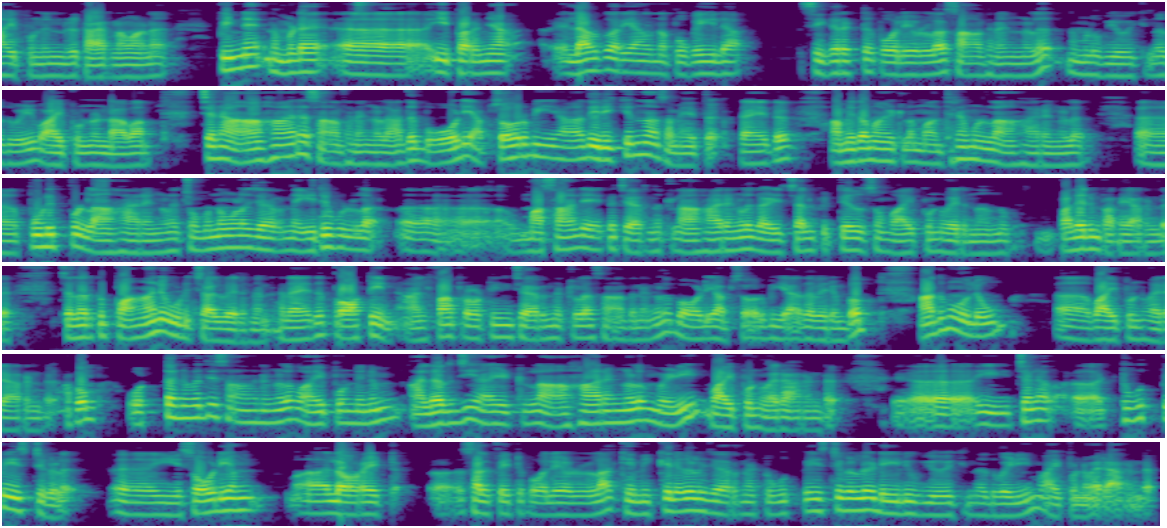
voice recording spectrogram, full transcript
വായ്പുണ്ണിനൊരു കാരണമാണ്. പിന്നെ നമ്മുടെ ഈ പറഞ്ഞ എല്ലാവർക്കും അറിയാവുന്ന പുകയില സിഗരറ്റ് പോലെയുള്ള സാധനങ്ങൾ നമ്മൾ ഉപയോഗിക്കുന്നത് വഴി വായ്പുണ്ണുണ്ടാവാം. ചില ആഹാര സാധനങ്ങൾ അത് ബോഡി അബ്സോർബ് ചെയ്യാതിരിക്കുന്ന സമയത്ത് അതായത് അമിതമായിട്ടുള്ള മധുരമുള്ള ആഹാരങ്ങൾ പുളിപ്പുള്ള ആഹാരങ്ങൾ ചുമന്നമുളക് ചേർന്ന എരിവുള്ള മസാലയൊക്കെ ചേർന്നിട്ടുള്ള ആഹാരങ്ങൾ കഴിച്ചാൽ പിറ്റേ ദിവസം വായ്പുണ്ണ് വരുന്നതെന്ന് പലരും പറയാറുണ്ട്. ചിലർക്ക് പാൽ കുടിച്ചാൽ വരുന്നുണ്ട്. അതായത് പ്രോട്ടീൻ ആൽഫ പ്രോട്ടീൻ ചേർന്നിട്ടുള്ള സാധനങ്ങൾ ബോഡി അബ്സോർബ് ചെയ്യാതെ വരുമ്പം അതുമൂലവും വായ്പുണ്ണ് വരാറുണ്ട്. അപ്പം ഒട്ടനവധി സാധനങ്ങൾ വായ്പുണ്ണിനും അലർജി ആയിട്ടുള്ള ആഹാരങ്ങളും വഴി വായ്പുണ്ണ് വരാറുണ്ട്. ഈ ചില ടൂത്ത് പേസ്റ്റുകൾ ഈ സോഡിയം ലോറേറ്റ് സൾഫേറ്റ് പോലെയുള്ള കെമിക്കലുകൾ ചേർന്ന ടൂത്ത് പേസ്റ്റുകൾ ഡെയിലി ഉപയോഗിക്കുന്നത് വഴിയും വായ്പുണ്ണ് വരാറുണ്ട്.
